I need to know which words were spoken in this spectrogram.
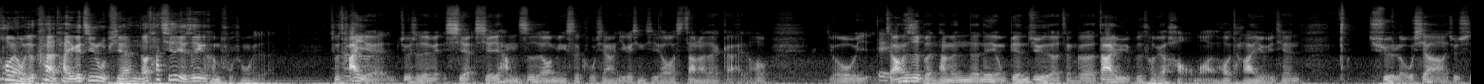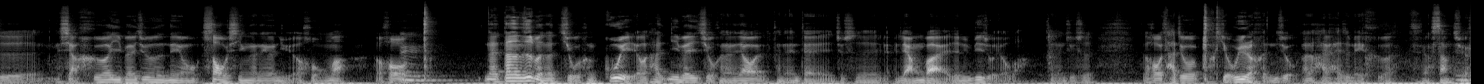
后面我就看了他一个纪录片，然后他其实也是一个很普通的人，就他也就是写写一行字，然后冥思苦想一个星期，然后上来再改，然后就然后日本他们的那种编剧的整个待遇不是特别好嘛，然后他有一天去楼下就是想喝一杯就是那种绍兴的那个女儿红嘛，然后。嗯那但是日本的酒很贵，然后他一杯酒可能要可能得就是两百人民币左右吧，可能就是，然后他就 犹豫了很久，但是还还是没喝，要上去了。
